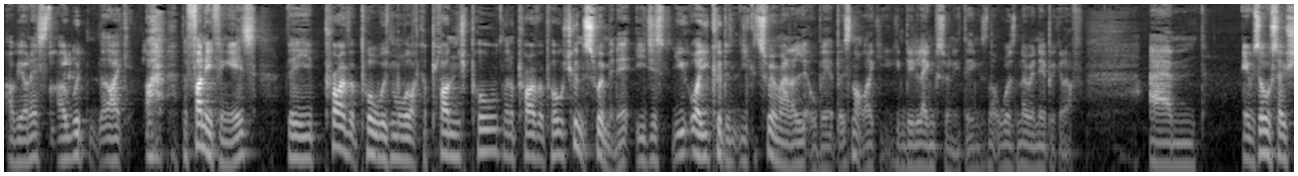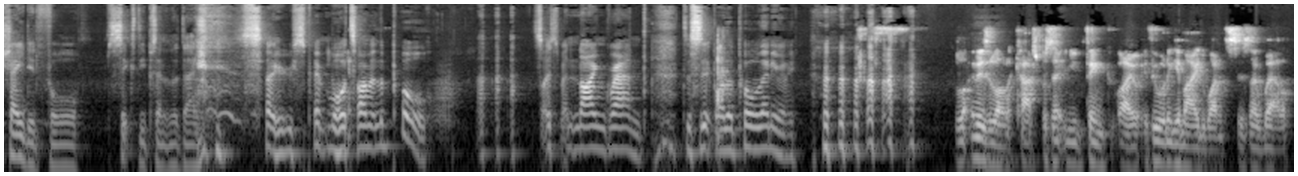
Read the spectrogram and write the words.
I'll be honest. I wouldn't like. the funny thing is, the private pool was more like a plunge pool than a private pool. You couldn't swim in it. You just you well you could you could swim around a little bit, but it's not like you can do lengths or anything. It's not was nowhere near big enough. Um, it was also shaded for sixty percent of the day, so spent more time in the pool. so I spent nine grand to sit by the pool anyway. It is a lot of cash, but you'd think, well, if you want to get married once, it's like, well,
